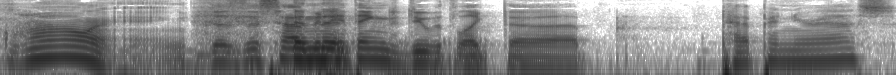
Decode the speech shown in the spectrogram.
growing?" Does this have And then- anything to do with like the pep in your ass?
